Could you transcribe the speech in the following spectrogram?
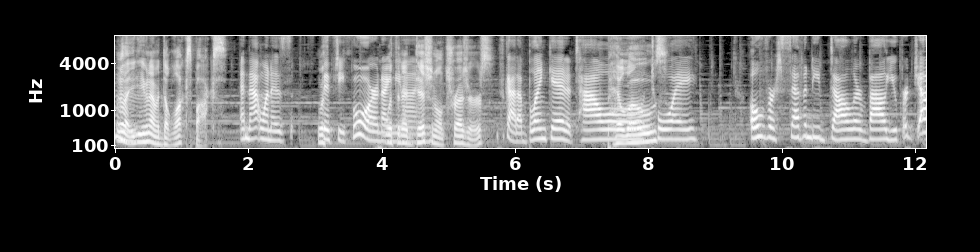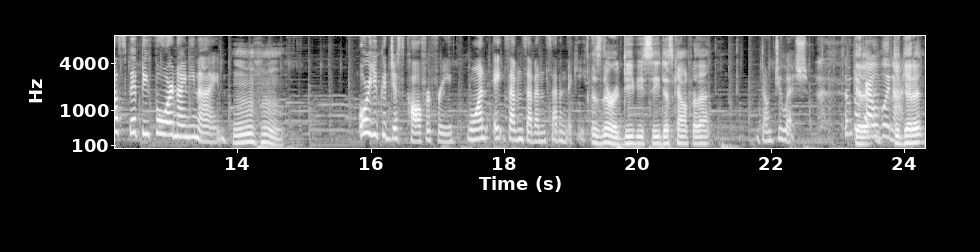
Look at that. You even have a deluxe box And that one is With- fifty four ninety with an additional treasures. It's got a blanket, a towel, Pillows. toy. Over seventy dollar value for just fifty four ninety nine. Mm-hmm. Or you could just call for free one eight seven seven seven Mickey. Is there a DVC discount for that? Don't you wish? Probably it? not. You get it?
